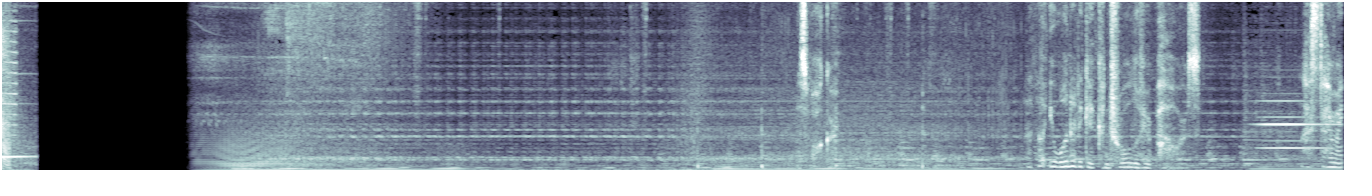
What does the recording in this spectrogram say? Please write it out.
Miss Walker. I thought you wanted to get control of your powers. Last time I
